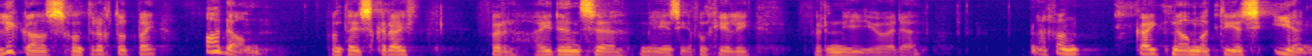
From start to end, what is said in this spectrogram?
Lukas gaan terug tot by Adam, want hy skryf vir heidense mense evangelie vir nie Jode. Ons gaan kyk na Matteus 1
